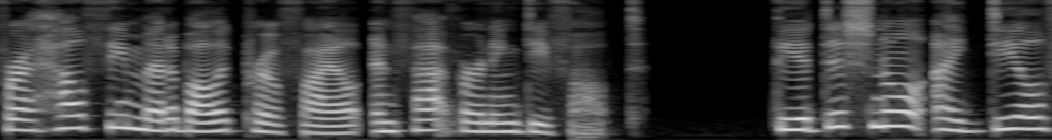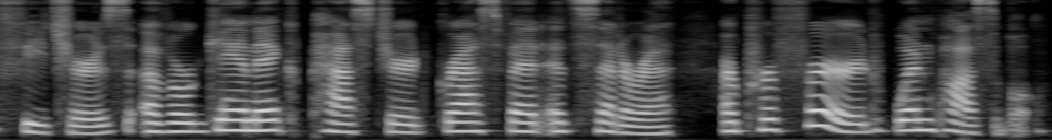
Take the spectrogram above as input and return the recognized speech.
for a healthy metabolic profile and fat burning default. The additional ideal features of organic, pastured, grass fed, etc., are preferred when possible.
